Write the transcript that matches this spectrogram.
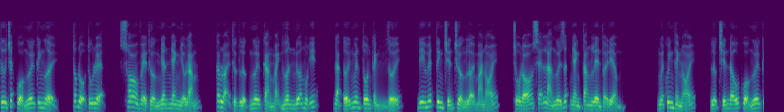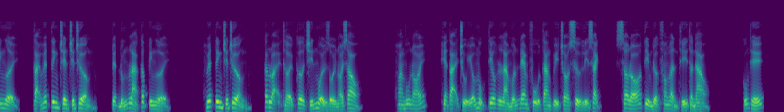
tư chất của ngươi kinh người, tốc độ tu luyện so về thường nhân nhanh nhiều lắm, các loại thực lực ngươi càng mạnh hơn nữa một ít, đạt tới nguyên tôn cảnh giới, đi huyết tinh chiến trường lợi mà nói, chỗ đó sẽ là ngươi rất nhanh tăng lên thời điểm. Nguyễn khuynh thành nói, lực chiến đấu của ngươi kinh người, tại huyết tinh trên chiến trường, tuyệt đúng là cấp kinh người. Huyết tinh chiến trường, các loại thời cơ chín mồi rồi nói sau. Hoàng vũ nói, hiện tại chủ yếu mục tiêu là muốn đem phủ tang quỷ cho xử lý sạch, sau đó tìm được phong ẩn thí thần đao. Cũng thế,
